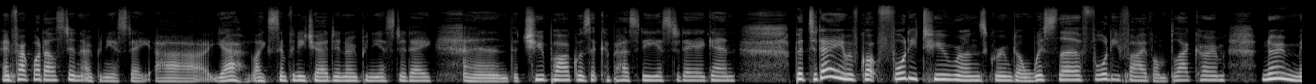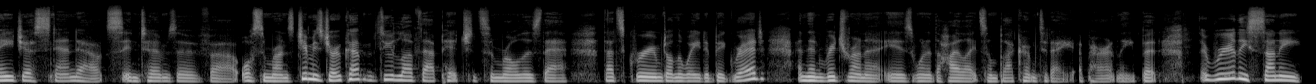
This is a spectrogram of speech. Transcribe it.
In fact, what else didn't open yesterday? Uh, yeah, like Symphony Chair didn't open yesterday, and the Tube Park was at capacity yesterday again. But today we've got 42 runs groomed on Whistler, 45 on Blackcomb. No major standouts in terms of uh, awesome runs. Jimmy's Joker, do love that pitch and some rollers there. That's groomed on the way to Big Red, and then Ridge Runner is one of the highlights on Blackcomb today, apparently. But a really sunny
